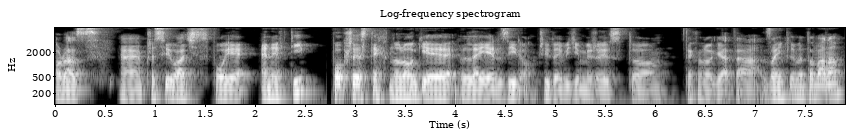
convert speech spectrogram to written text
oraz e, przesyłać swoje NFT poprzez technologię Layer Zero. Czyli tutaj widzimy, że jest to technologia ta zaimplementowana,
